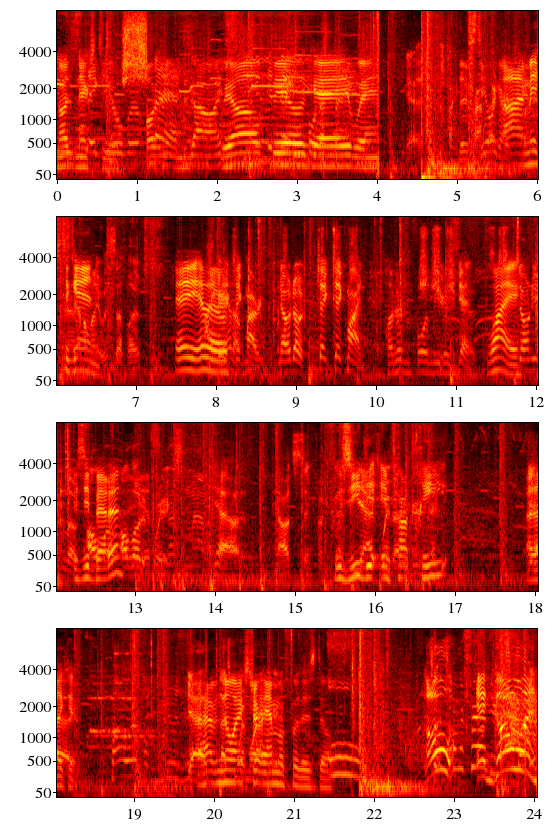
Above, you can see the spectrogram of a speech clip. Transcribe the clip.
not next to you. over land, guys. We all feel day for the gay man. when. I missed again. What's up, bud? Hey, hello. Take mine. No, no. Take take mine. 104 Shoot meters. again. Why? Don't even load. Is it I'll, better? I'll, I'll load it for you. Yeah. No, it's the same fucking. Fusil yeah, it's way d'infanterie. I Yeah. like it. Yeah, I have no extra ammo for this though. Oh, it going!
